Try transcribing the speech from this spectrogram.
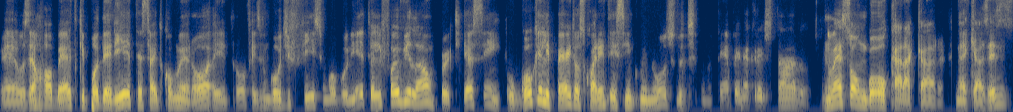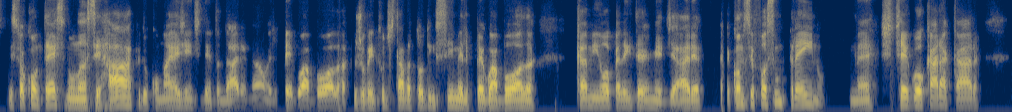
é, o Zé Roberto, que poderia ter saído como herói, entrou, fez um gol difícil, um gol bonito, ele foi o vilão, porque assim, o gol que ele perde aos 45 minutos do segundo tempo é inacreditável. Não é só um gol cara a cara, né? Que às vezes isso acontece num lance rápido, com mais gente dentro da área, não, ele pegou a bola, o Juventude estava todo em cima, ele pegou a bola, caminhou pela intermediária, é como se fosse um treino, né? Chegou cara a cara,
